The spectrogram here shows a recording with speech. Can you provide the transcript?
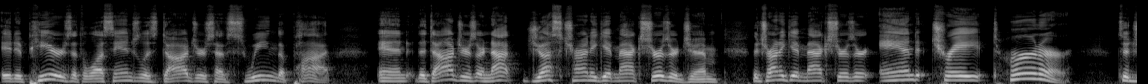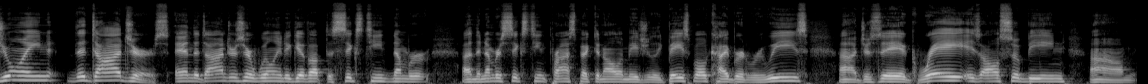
it appears that the Los Angeles Dodgers have swinged the pot. And the Dodgers are not just trying to get Max Scherzer, Jim. They're trying to get Max Scherzer and Trea Turner to join the Dodgers, and the Dodgers are willing to give up the 16th number, uh, the number 16 prospect in all of Major League Baseball, Keibert Ruiz. Uh, Josiah Gray is also being um,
